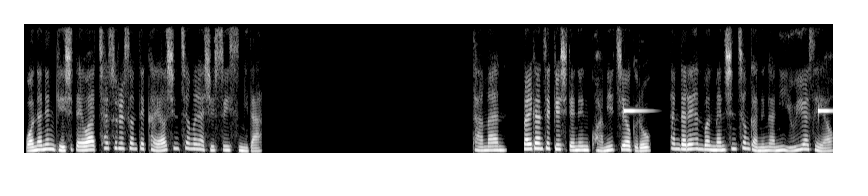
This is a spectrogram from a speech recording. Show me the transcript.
원하는 게시대와 차수를 선택하여 신청을 하실 수 있습니다. 다만 빨간색 게시대는 과밀 지역으로 한 달에 한 번만 신청 가능하니 유의하세요.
